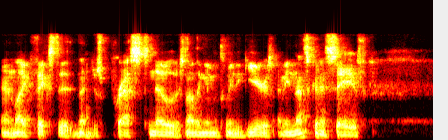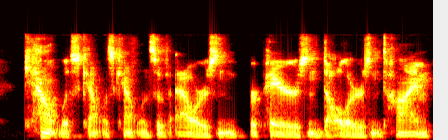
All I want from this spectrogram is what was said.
and like fixed it and then just pressed no, there's nothing in between the gears. I mean, that's going to save countless, countless, countless of hours and repairs and dollars and time.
